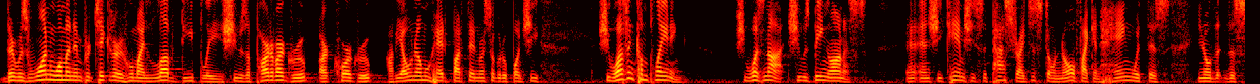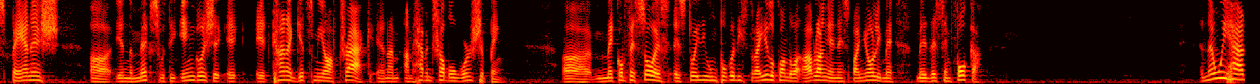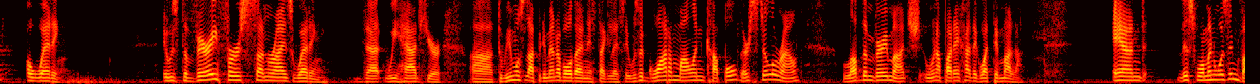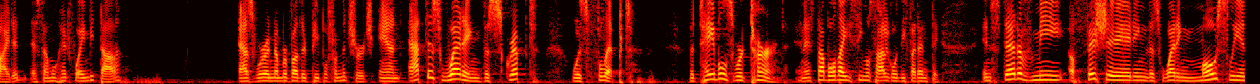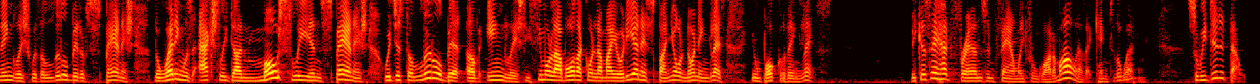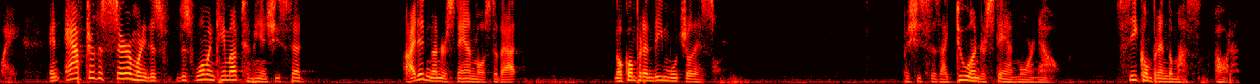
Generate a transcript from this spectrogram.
there was one woman in particular whom I loved deeply. She was a part of our group, our core group. Había una mujer parte de nuestro grupo, and she, she wasn't complaining. She was not. She was being honest. And, she came, she said, Pastor, I just don't know if I can hang with this, you know, the, the Spanish uh, in the mix with the English. It, it, it kind of gets me off track, and I'm, I'm having trouble worshiping. Uh, me confesó, es, estoy un poco distraído cuando hablan en español y me, me desenfoca. And then we had a wedding. It was the very first sunrise wedding that we had here. Uh, tuvimos la primera boda en esta iglesia. It was a Guatemalan couple. They're still around. Love them very much. Una pareja de Guatemala. And this woman was invited. Esta mujer fue invitada, as were a number of other people from the church. And at this wedding, the script was flipped. The tables were turned. En esta boda hicimos algo diferente instead of me officiating this wedding mostly in English with a little bit of Spanish, the wedding was actually done mostly in Spanish with just a little bit of English. Hicimos la boda con la mayoría en español, no en inglés, y un poco de inglés. Because they had friends and family from Guatemala that came to the wedding. So we did it that way. And after the ceremony, this, this woman came up to me and she said, I didn't understand most of that. No comprendí mucho de eso. But she says, I do understand more now. Sí comprendo más ahora.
